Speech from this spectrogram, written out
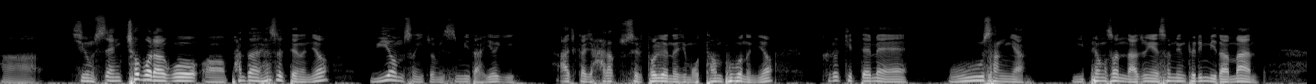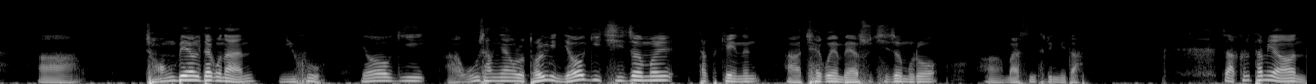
아, 지금 생초보라고 어, 판단을 했을 때는요 위험성이 좀 있습니다. 여기 아직까지 하락 추세를 돌려내지 못한 부분은요. 그렇기 때문에 우상향 이평선 나중에 설명드립니다만 아, 정배열되고 난 이후 여기 아, 우상향으로 돌린 여기 지점을 닥터케이는 아, 최고의 매수 지점으로 어, 말씀드립니다. 자 그렇다면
